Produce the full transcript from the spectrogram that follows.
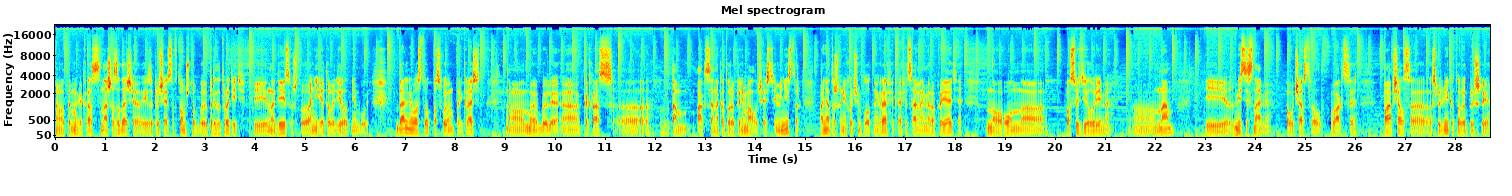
Вот, и мы как раз, наша задача и заключается в том, чтобы предотвратить и надеяться, что они этого делать не будут. Дальний Восток по-своему прекрасен. Э, мы были э, как раз э, там акция, на которой принимал участие министр. Понятно, что у них очень плотный график, официальное мероприятие, но он посвятил время нам и вместе с нами поучаствовал в акции – пообщался с людьми, которые пришли,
